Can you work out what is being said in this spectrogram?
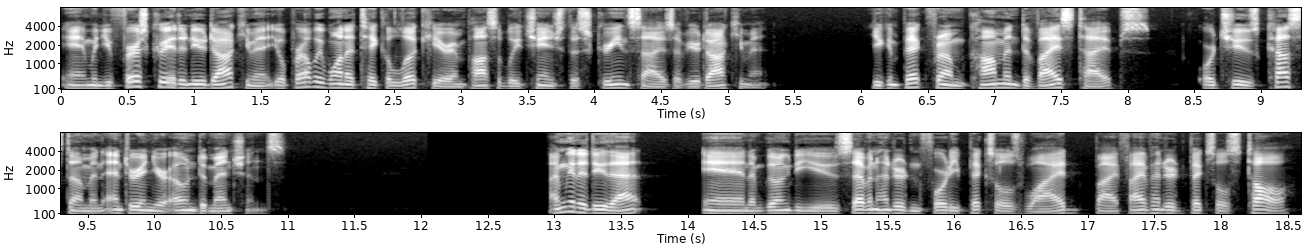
And when you first create a new document, you'll probably want to take a look here and possibly change the screen size of your document. You can pick from common device types or choose custom and enter in your own dimensions. I'm going to do that and I'm going to use 740 pixels wide by 500 pixels tall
